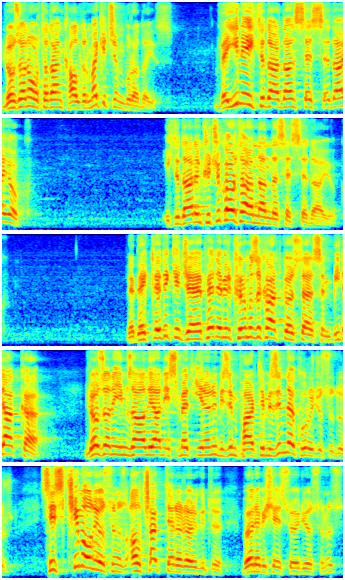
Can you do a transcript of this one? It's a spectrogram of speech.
Lozan'ı ortadan kaldırmak için buradayız. Ve yine iktidardan ses seda yok. İktidarın küçük ortağından da ses seda yok. Ve bekledik ki CHP de bir kırmızı kart göstersin. Bir dakika. Lozan'ı imzalayan İsmet İnönü bizim partimizin de kurucusudur. Siz kim oluyorsunuz alçak terör örgütü? Böyle bir şey söylüyorsunuz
